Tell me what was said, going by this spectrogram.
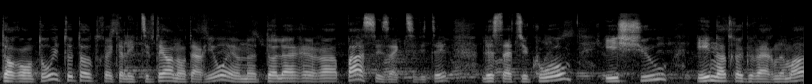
Toronto et toute autre collectivité en Ontario et on ne tolérera pas ces activités. Le statu quo échoue et notre gouvernement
